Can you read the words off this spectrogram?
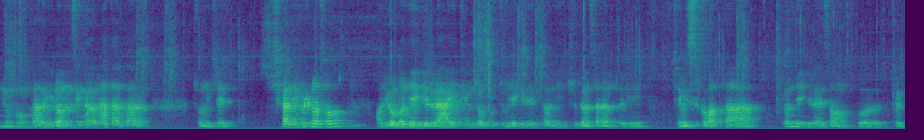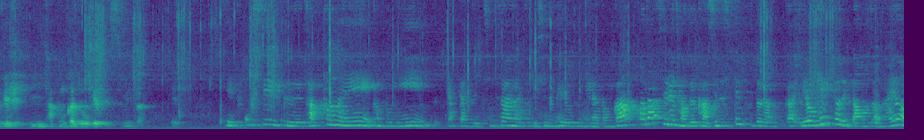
있는 건가 이런 생각을 하다가 좀 이제 시간이 흘러서 어, 이런 얘기를 아이템적으로 좀 얘기를 했더니 주변 사람들이 재밌을 것 같다 그런 얘기를 해서 뭐 결국에 이 작품까지 오게 됐습니다. 예, 혹시 그 작품에 감독님 약간 이제 진상을 부리시는 배우분이라던가 화장실을 자주 가시는 스태프들이라던가 이런 캐릭터들이 나오잖아요.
